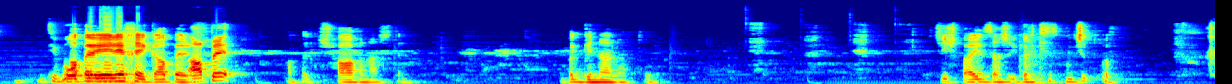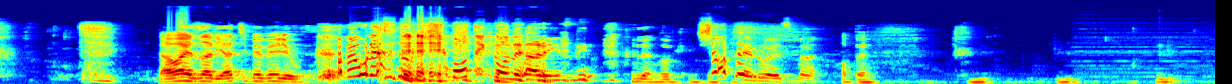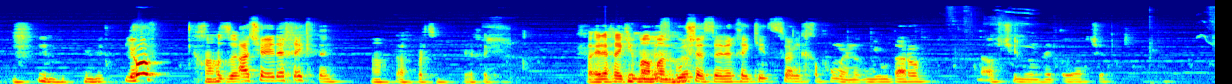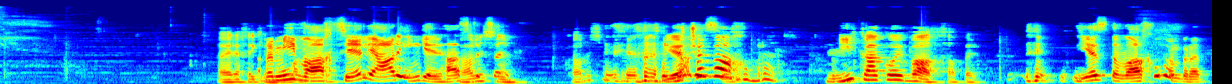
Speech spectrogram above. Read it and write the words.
Ապե երեխեք ապեր։ Ապե ապե չաղն աստե։ Ապե գնալ ապտու։ Ճիշտ բային Սաշի գրտից չտով։ Давай, Зар, я тебе верю. ապե ուր ես դու շմոտիկ կոնե արի ինձնի։ Да, окей. Շատ հերո ես վրա։ Ապե։ Լավ, Հազար։ աչա երեխեքն են։ Հա, լավ բրցն։ Երեխեք։ Բա երեխեքի մաման։ Զգուշ ես երեխեքից սրանք խփում են մի ուդարով։ Լավ չի լինում հետո վերջը։ Բա երեխեքի։ Ապե մի վախցի էլի արի ինգեր Գալիս հասկացա։ եմ։ Գալիս եմ։ Ես չեմ վախում, բրատ։ Никакой վախ, ապե։ Ես տը վախում եմ բրատ։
